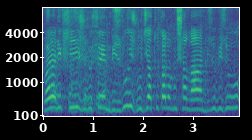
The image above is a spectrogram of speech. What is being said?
Voilà les filles, je vous fais un bisou et je vous dis à tout à l'heure, Inch'Allah. Bisous, bisous.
